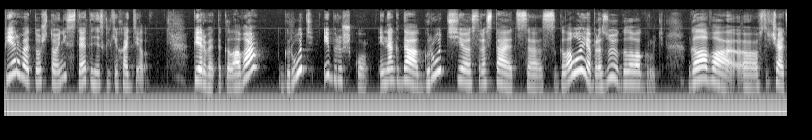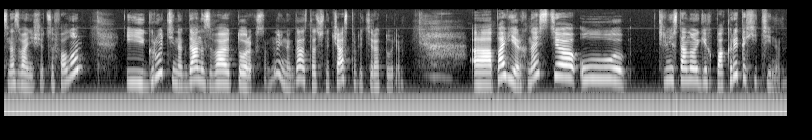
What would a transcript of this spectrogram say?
первое, то, что они состоят из нескольких отделов. Первое – это голова, грудь и брюшко. Иногда грудь э, срастается с головой, образуя голова-грудь. Голова э, встречается название еще цефалон, и грудь иногда называют тораксом, ну, иногда достаточно часто в литературе. А поверхность э, у членистоногих покрыта хитином.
